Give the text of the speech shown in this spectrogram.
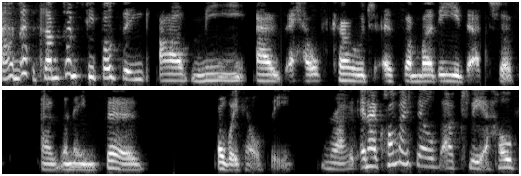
um, sometimes people think of me as a health coach as somebody that's just, as the name says, always healthy, right? And I call myself actually a health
